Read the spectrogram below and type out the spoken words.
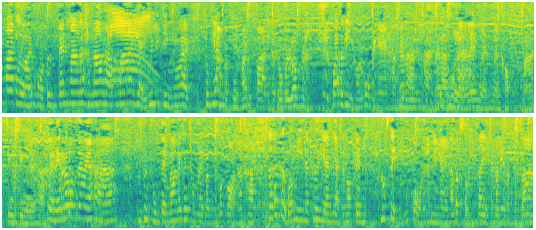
มค่ะสุดยอดมากๆเลย โหตื่นเต้นมากเลยค่ะน่ารักมาก ใหญ่ขึ้นจริงๆด้วย ทุกอย่างแบบเด่นมากทุกปานค่ะตัวเบลล่มเลยวาซาบิของลูกโป่งเป็นไงคะน่ารักค่ะน่ารักฝีเหมือนค่ะเลยเหมือนเหมือนเขาหมาจริง ๆ เลยค่ะ เหมือนในรูปใช่ไหมคะรู้สึกภูมิใจมากไม่เคยทำอะไรแบบนี้มาก่อนนะคะ แล้วถ้าเกิดว่ามีนักเรียนอยากจะมาเป็นลูกศิษย์ของลูกโป่งเนี่ยทำยังไงคะแบบสนใจอยากจะมาเรียนแบบนี้บ้าง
